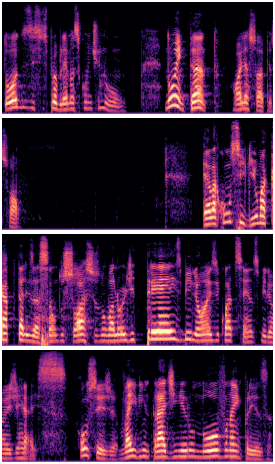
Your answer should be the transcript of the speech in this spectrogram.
Todos esses problemas continuam. No entanto, olha só, pessoal. Ela conseguiu uma capitalização dos sócios no valor de 3 bilhões e 400 milhões de reais. Ou seja, vai entrar dinheiro novo na empresa.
